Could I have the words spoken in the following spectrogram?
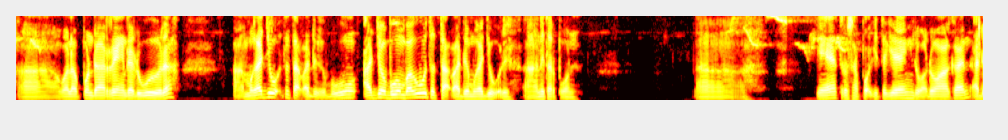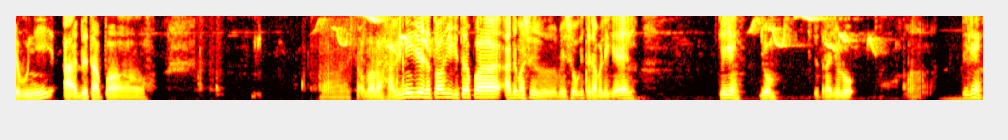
Ha, walaupun dah rank dah dua dah. Ha, merajuk tetap ada. Burung ajar burung baru tetap ada merajuk dia. Ha, ni tarpon. Ha. Okay, eh, terus support kita geng. Doa-doakan. Ada bunyi, ada tapau. Ha, InsyaAllah lah. Hari ni je satu hari kita dapat ada masa. Besok kita dah balik KL. Okay geng, jom. Kita try dulu. Ha. Okay geng.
